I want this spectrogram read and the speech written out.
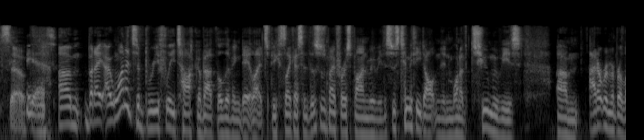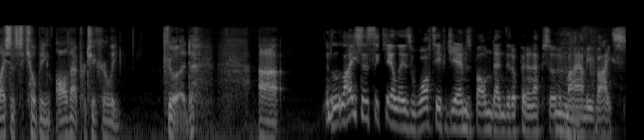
so Yes. um, but I, I wanted to briefly talk about the Living Daylights because, like I said, this was my first Bond movie. This was Timothy Dalton in one of two movies. Um, I don't remember License to Kill being all that particularly good. License to Kill is what if James Bond ended up in an episode of Miami Vice.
